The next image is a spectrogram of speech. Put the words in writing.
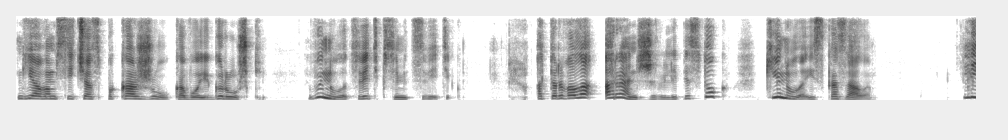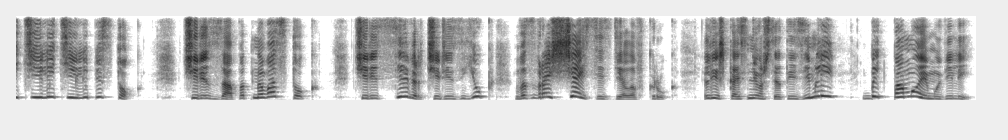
я вам сейчас покажу, у кого игрушки. Вынула цветик-семицветик оторвала оранжевый лепесток, кинула и сказала «Лети, лети, лепесток, через запад на восток, через север, через юг, возвращайся, сделав круг. Лишь коснешься ты земли, быть, по-моему, вели.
